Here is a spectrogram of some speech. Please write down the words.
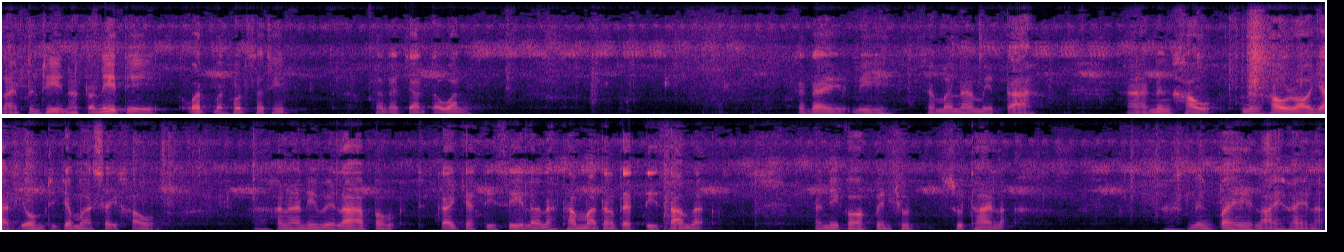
หลายพื้นที่นะตอนนี้ที่วัดบรรพตสถิต ท่านอาจารย์ตะวัน ก็ได้มีสมณะเมตตาอ่าหนึ่งเข้าหนึ่งเข้ารอญาติโยมที่จะมาใส่เข้าขณะนี้เวลาประใกล้จะตีสี่แล้วนะทำมาตั้งแต่ตีสามแล้ว อันนี้ก็เป็นชุดสุดท้ายละหนึ่งไปหลายไหละ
